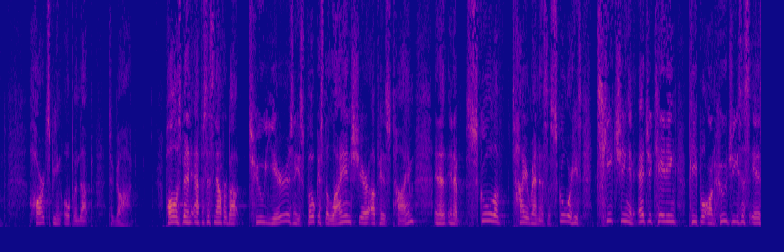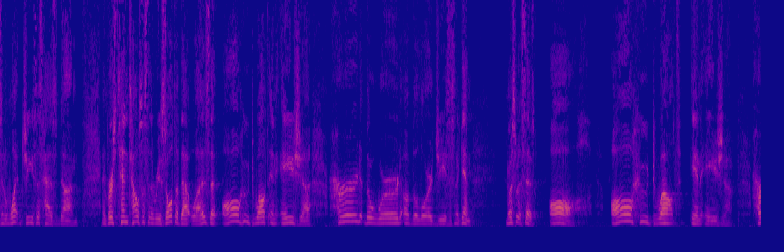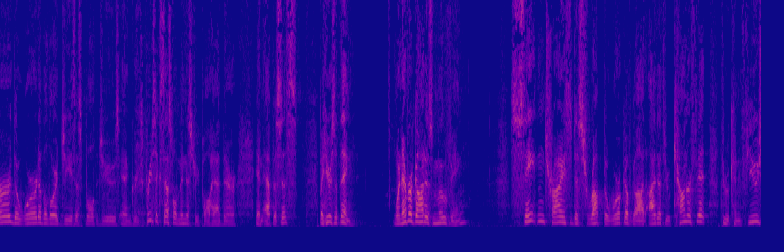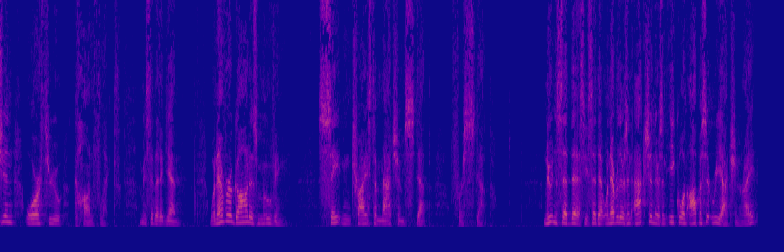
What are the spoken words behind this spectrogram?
hearts being opened up to God. Paul has been in Ephesus now for about two years, and he's focused the lion's share of his time in a, in a, school of Tyrannus, a school where he's teaching and educating people on who Jesus is and what Jesus has done. And verse 10 tells us that the result of that was that all who dwelt in Asia heard the word of the Lord Jesus. And again, notice what it says all all who dwelt in Asia heard the word of the Lord Jesus, both Jews and Greeks. Pretty successful ministry Paul had there in Ephesus. But here's the thing whenever God is moving, Satan tries to disrupt the work of God either through counterfeit, through confusion, or through conflict. Let me say that again. Whenever God is moving, Satan tries to match him step for step. Newton said this. He said that whenever there's an action, there's an equal and opposite reaction, right?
